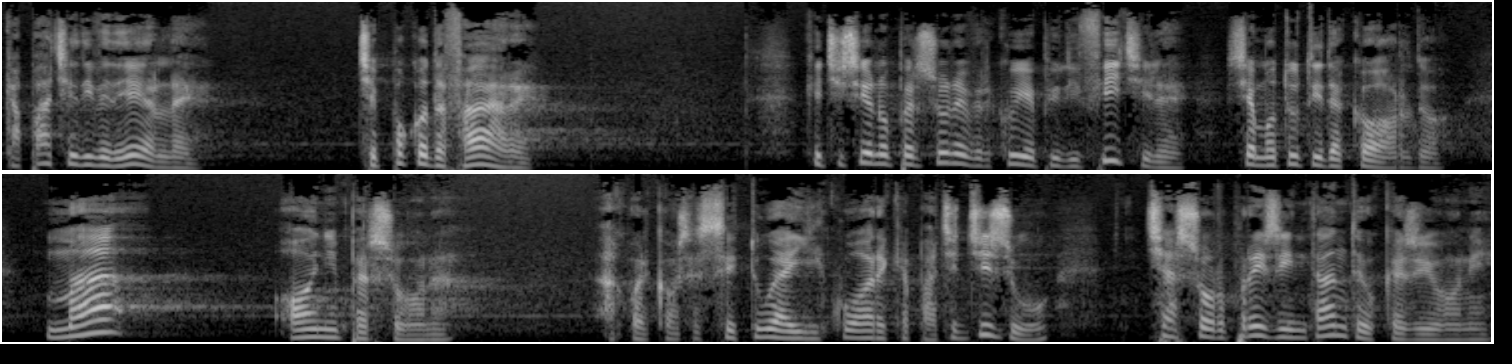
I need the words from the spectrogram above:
capace di vederle, c'è poco da fare. Che ci siano persone per cui è più difficile, siamo tutti d'accordo, ma ogni persona ha qualcosa, se tu hai il cuore capace. Gesù ci ha sorpresi in tante occasioni,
